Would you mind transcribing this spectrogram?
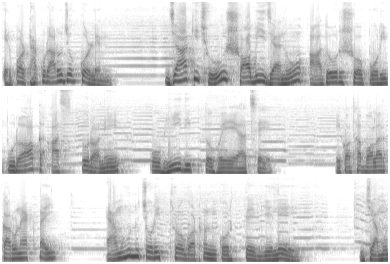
এরপর ঠাকুর আরও যোগ করলেন, যা কিছু সবই যেন আদর্শ পরিপূরক আস্তরণে অভিদীপ্ত হয়ে আছে। এ কথা বলার কারণ একটাই, এমন চরিত্র গঠন করতে গেলে যেমন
